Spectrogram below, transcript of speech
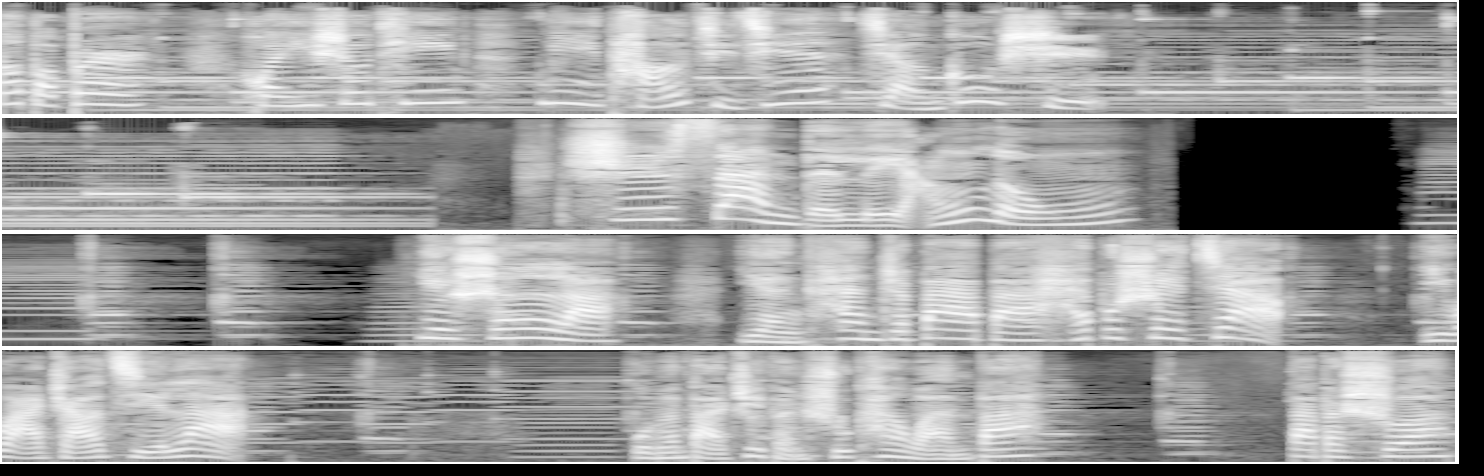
好，宝贝儿，欢迎收听蜜桃姐姐讲故事。失散的梁龙。夜深了，眼看着爸爸还不睡觉，伊娃着急了。我们把这本书看完吧，爸爸说。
